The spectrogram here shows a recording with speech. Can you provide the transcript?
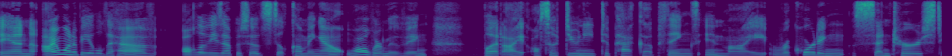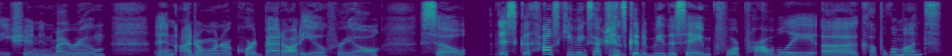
and I want to be able to have all of these episodes still coming out while we're moving, but I also do need to pack up things in my recording center station in my room, and I don't want to record bad audio for y'all. So this housekeeping section is going to be the same for probably a couple of months.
